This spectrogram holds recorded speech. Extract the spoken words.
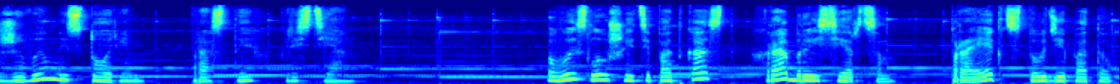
живым историям простых крестьян. Вы слушаете подкаст «Храбрые сердцем», проект студии «Поток».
